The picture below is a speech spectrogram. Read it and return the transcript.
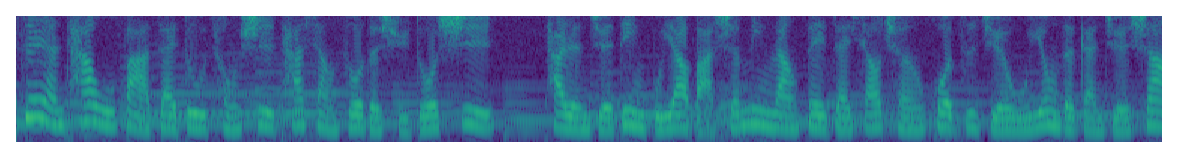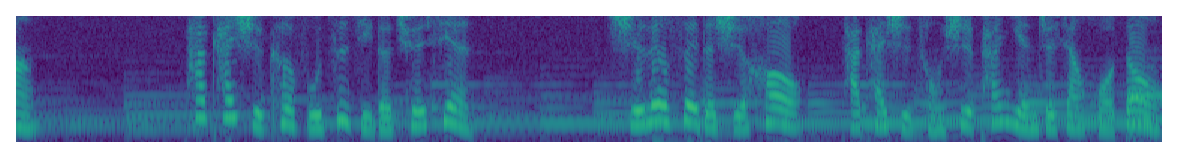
虽然他无法再度从事他想做的许多事，他仍决定不要把生命浪费在消沉或自觉无用的感觉上。他开始克服自己的缺陷。十六岁的时候，他开始从事攀岩这项活动。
